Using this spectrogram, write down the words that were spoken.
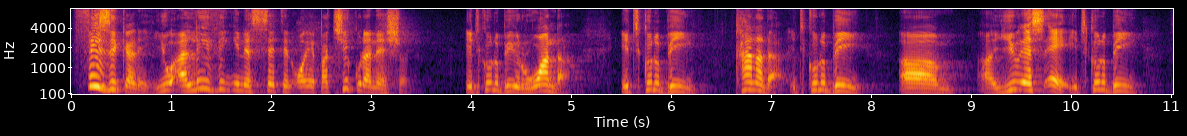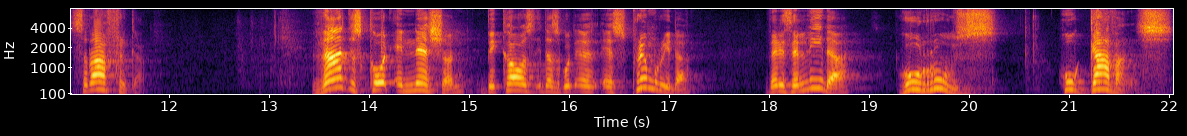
Physically, you are living in a certain or a particular nation. It could be Rwanda. It could be Canada. It could be um, uh, USA. It could be South Africa. That is called a nation because it has got a, a supreme leader. There is a leader who rules, who governs.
